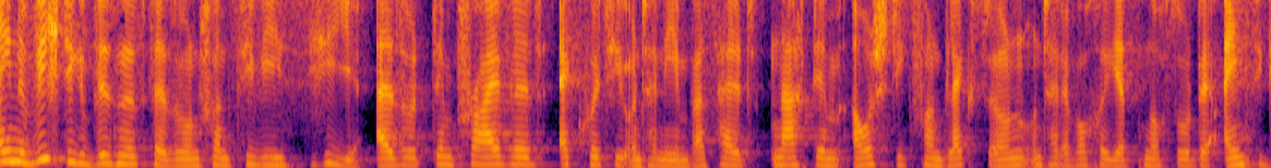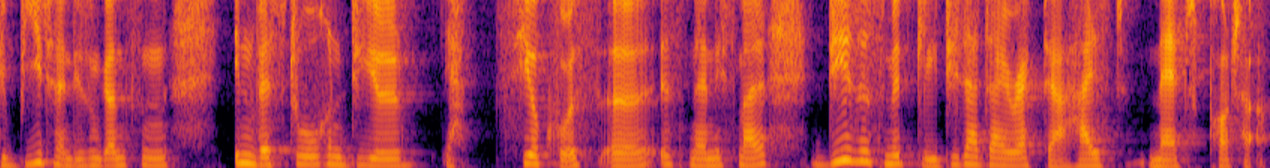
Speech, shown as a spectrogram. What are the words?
eine wichtige Businessperson von CVC, also dem Private Equity Unternehmen, was halt nach dem Ausstieg von Blackstone unter der Woche jetzt noch so der einzige Bieter in diesem ganzen Investorendeal, ja, Zirkus äh, ist, nenne ich es mal. Dieses Mitglied, dieser Director heißt Matt Potter.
